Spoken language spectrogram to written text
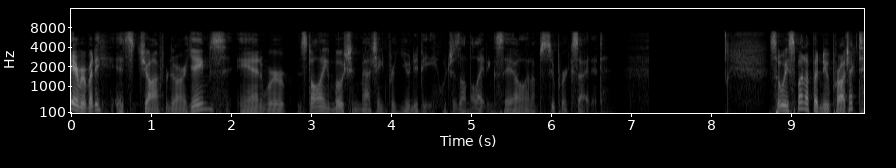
Hey everybody, it's John from Denarii Games, and we're installing motion matching for Unity, which is on the lightning sale, and I'm super excited. So we spun up a new project,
